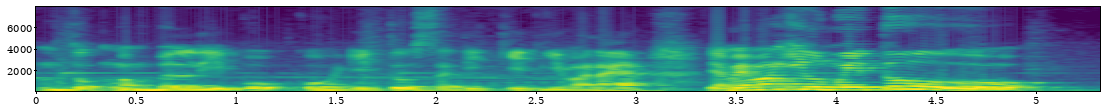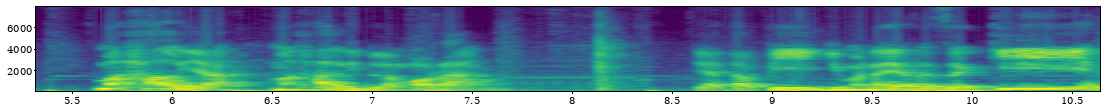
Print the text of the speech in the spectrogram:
untuk membeli buku itu sedikit gimana ya. Ya memang ilmu itu mahal ya mahal dibilang orang. Ya tapi gimana ya rezeki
